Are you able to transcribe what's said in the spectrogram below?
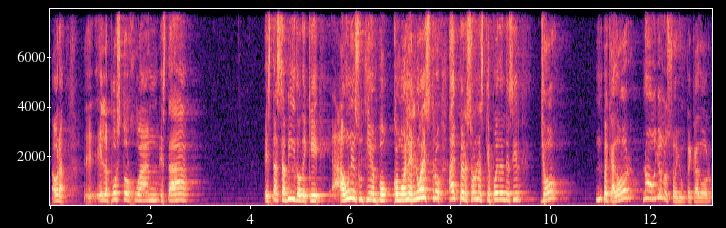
Ahora, eh, el apóstol Juan está, está sabido de que aún en su tiempo, como en el nuestro, hay personas que pueden decir, yo, un pecador, no, yo no soy un pecador,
